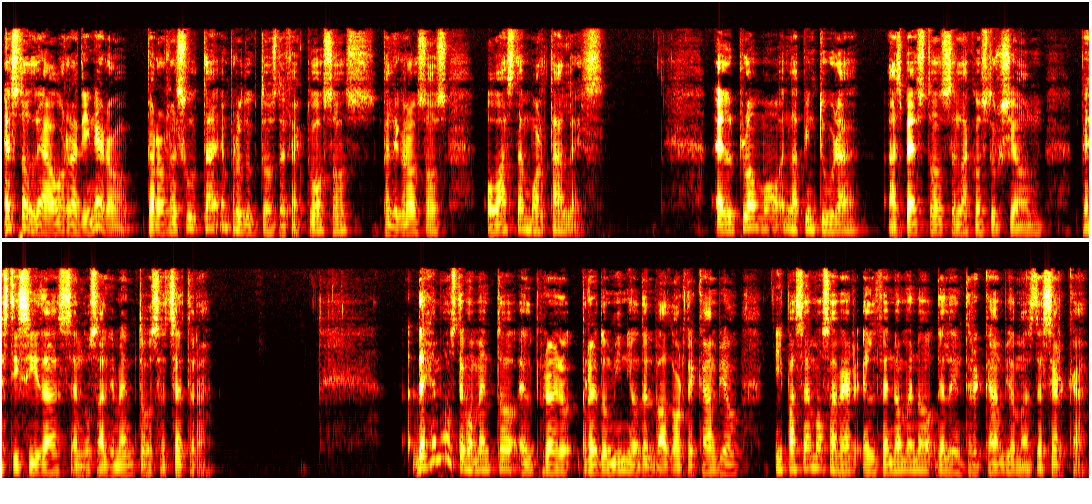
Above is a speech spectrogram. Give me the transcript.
Esto le ahorra dinero, pero resulta en productos defectuosos, peligrosos o hasta mortales. El plomo en la pintura, asbestos en la construcción, pesticidas en los alimentos, etc. Dejemos de momento el predominio del valor de cambio y pasemos a ver el fenómeno del intercambio más de cerca.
